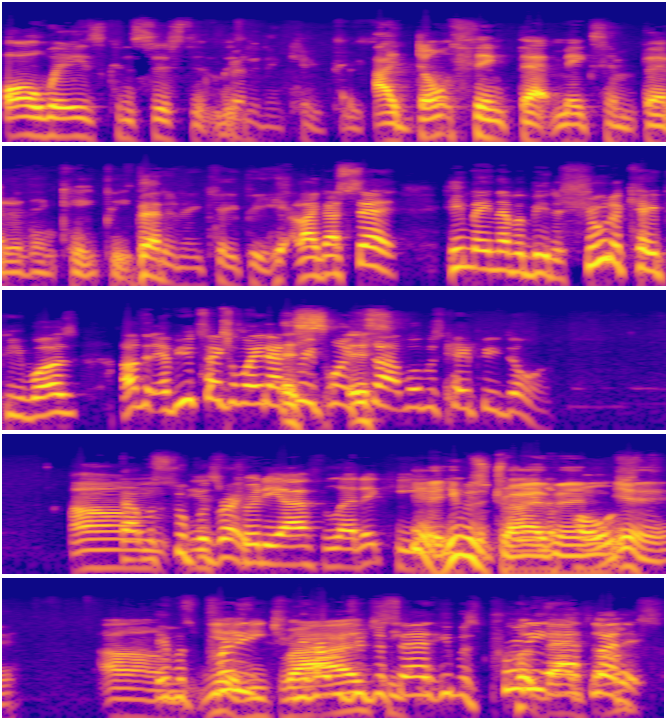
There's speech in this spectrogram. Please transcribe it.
Always consistently. Better than KP. I don't think that makes him better than KP. Better than KP. Like I said, he may never be the shooter KP was. Other if you take away that It's- three point it's- shot, what was KP doing? Um, That was super he was great. Pretty athletic. He, yeah, he was could play the driving. post. Yeah. Um, He was yeah, pretty. he you heard what you just he said? He was pretty athletic. dunks.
